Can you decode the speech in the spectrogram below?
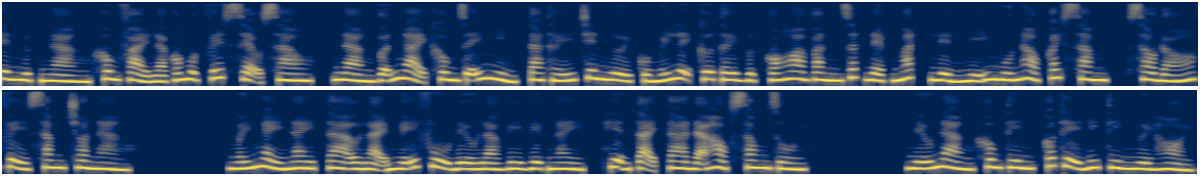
Trên ngực nàng không phải là có một vết sẹo sao, nàng vẫn ngại không dễ nhìn, ta thấy trên người của mấy lệ cơ tây vực có hoa văn rất đẹp mắt, liền nghĩ muốn học cách xăm, sau đó về xăm cho nàng. Mấy ngày nay ta ở lại mễ phủ đều là vì việc này, hiện tại ta đã học xong rồi. Nếu nàng không tin có thể đi tìm người hỏi.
